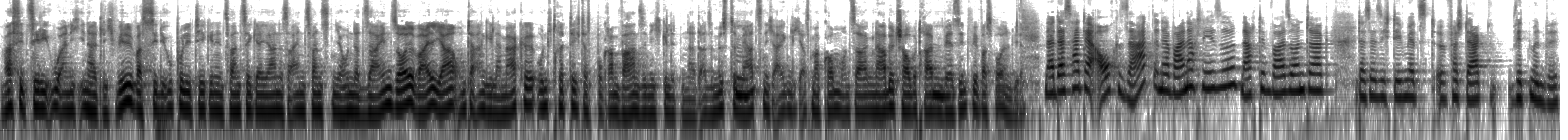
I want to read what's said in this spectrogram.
was die CDU eigentlich inhaltlich will, was CDU-Politik in den 20er Jahren des 21. Jahrhunderts sein soll, weil ja unter Angela Merkel unstrittig das Programm wahnsinnig gelitten hat. Also müsste mhm. Merz nicht eigentlich erstmal kommen und sagen, Nabelschau betreiben, mhm. wer sind wir, was wollen wir? Na, das hat er auch gesagt in der Weihnachtslese nach dem Wahlsonntag, dass er sich dem jetzt äh, verstärkt widmen will.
